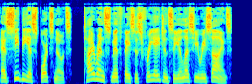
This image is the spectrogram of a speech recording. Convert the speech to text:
As CBS Sports notes, Tyron Smith faces free agency unless he resigns,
